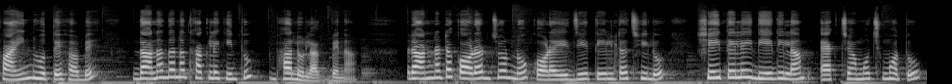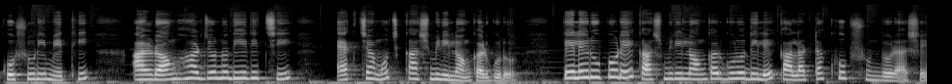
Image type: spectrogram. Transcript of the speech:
ফাইন হতে হবে, দানা দানা থাকলে কিন্তু ভালো লাগবে না। রান্নাটা করার জন্য কড়াইয়ে যে তেলটা ছিল, সেই তেলেই দিয়ে দিলাম এক চামচ মতো কসুরি মেথি আর রং হওয়ার জন্য দিয়ে দিচ্ছি এক চামচ কাশ্মীরি লঙ্কার গুঁড়ো। তেলের উপরে কাশ্মীরি লঙ্কার গুঁড়ো দিলে কালারটা খুব সুন্দর আসে।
